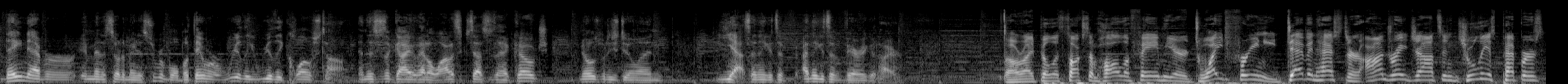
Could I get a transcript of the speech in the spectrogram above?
they never in Minnesota made a Super Bowl, but they were really, really close, Tom. And this is a guy who had a lot of success as a head coach, knows what he's doing. Yes, I think it's a I think it's a very good hire. All right, Bill, let's talk some Hall of Fame here. Dwight Freeney, Devin Hester, Andre Johnson, Julius Peppers,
